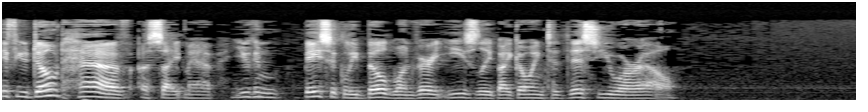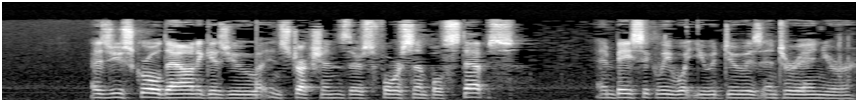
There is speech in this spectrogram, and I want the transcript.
If you don't have a sitemap, you can basically build one very easily by going to this URL. As you scroll down, it gives you instructions. There's four simple steps. And basically what you would do is enter in your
